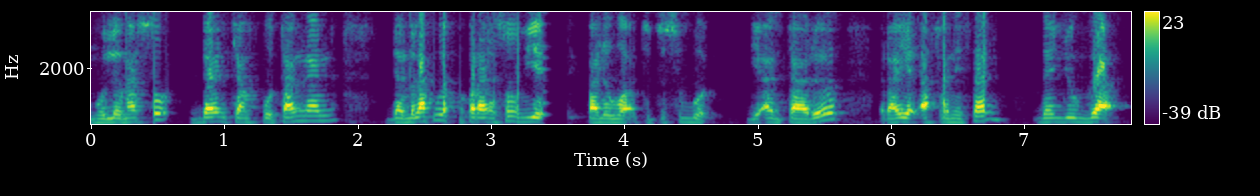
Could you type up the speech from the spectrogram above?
mula masuk dan campur tangan dan berlakulah peperangan Soviet pada waktu tersebut di antara rakyat Afghanistan dan juga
